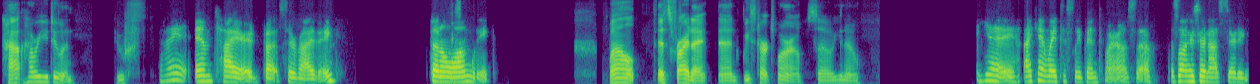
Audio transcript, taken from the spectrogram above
How how are you doing? You... I am tired, but surviving. It's been a long week. Well, it's Friday and we start tomorrow, so you know. Yay. I can't wait to sleep in tomorrow, so as long as you're not starting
